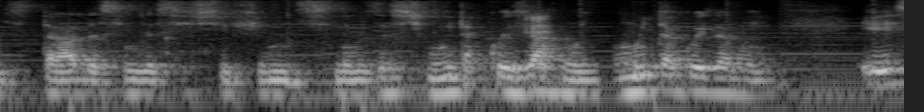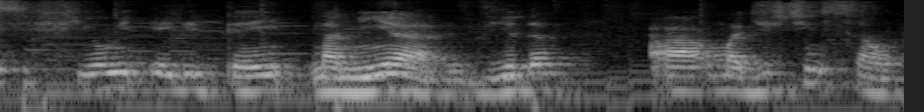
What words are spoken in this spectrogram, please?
estrada assim de assistir filme de cinema, assisti muita coisa é. ruim, muita coisa ruim. Esse filme, ele tem, na minha vida, uma distinção.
